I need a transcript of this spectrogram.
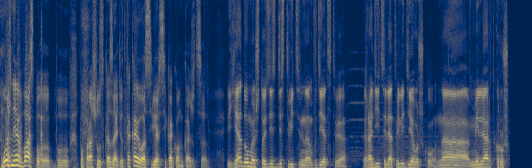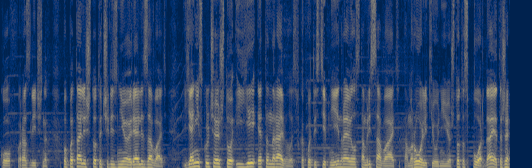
Можно я вас попрошу сказать, вот какая у вас версия, как вам кажется? Я думаю, что здесь действительно в детстве Родители отвели девушку на миллиард кружков различных, попытались что-то через нее реализовать. Я не исключаю, что и ей это нравилось в какой-то степени. Ей нравилось там рисовать, там ролики у нее, что-то спор, да, это же,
